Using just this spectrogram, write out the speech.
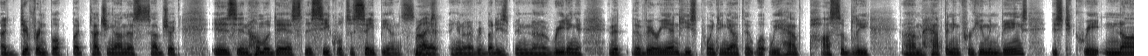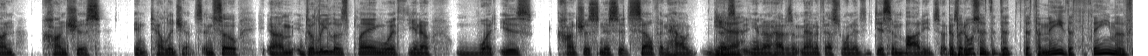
a different book, but touching on this subject, is in Homo Deus, the sequel to Sapiens. Right. That, you know, everybody's been uh, reading it. And at the very end, he's pointing out that what we have possibly um, happening for human beings is to create non conscious intelligence. And so um, DeLillo's playing with, you know, what is consciousness itself and how does Yeah. you know how does it manifest when it's disembodied so to but, but also the, the, the for me the theme of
